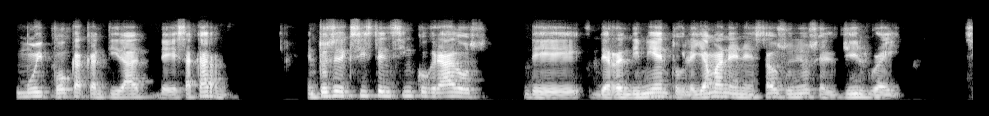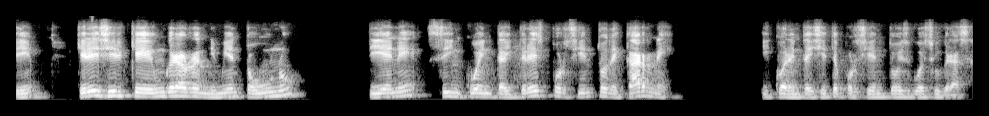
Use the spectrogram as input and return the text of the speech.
muy poca cantidad de esa carne. Entonces existen cinco grados de, de rendimiento, y le llaman en Estados Unidos el yield rate, ¿sí? Quiere decir que un grado de rendimiento 1 tiene 53% de carne y 47% es hueso y grasa.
